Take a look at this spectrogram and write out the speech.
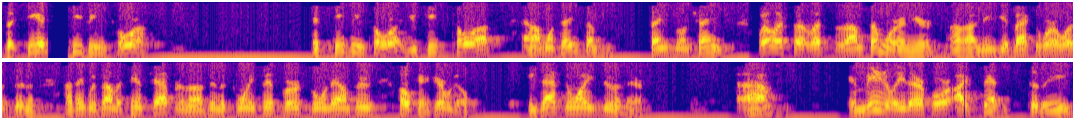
The key is keeping Torah. It's keeping Torah. You keep Torah, and I'm going to tell you something. Things going to change. Well, let's uh, let's. Uh, I'm somewhere in here. I, I need to get back to where I was. Then I think we found the 10th chapter, and I was in the 25th verse, going down through. Okay, here we go. He's asking what he's doing there. Um, immediately, therefore, I sent to thee.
